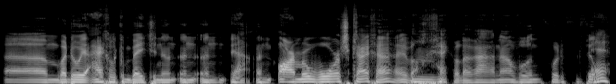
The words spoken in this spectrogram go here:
Ehm, waardoor je eigenlijk een beetje een, een, een, ja, een Armor Wars krijgt. Hè? Hey, wat Hmm. gek, wat een rare naam voor, een, voor, de, voor de film.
